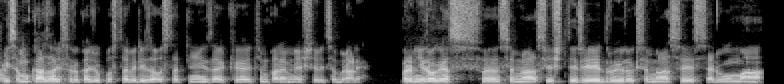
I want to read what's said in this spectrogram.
když jsem ukázal, že se dokážu postavit i za ostatní, tak eh, tím pádem mě ještě více brali. První rok jsem měl asi čtyři, druhý rok jsem měl asi sedm a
